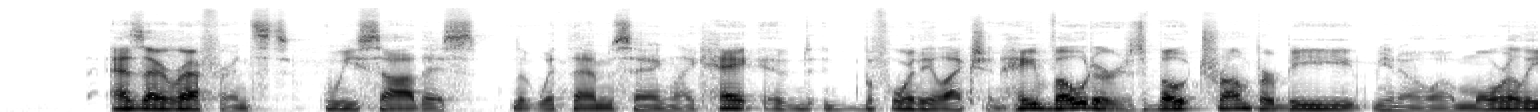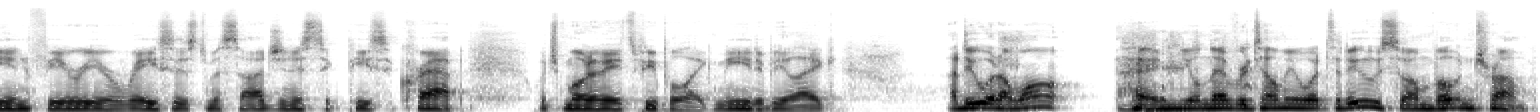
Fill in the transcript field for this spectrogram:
as I referenced, we saw this with them saying like, "Hey, uh, before the election, hey voters, vote Trump or be, you know, a morally inferior, racist, misogynistic piece of crap," which motivates people like me to be like, "I do what I want, and you'll never tell me what to do, so I'm voting Trump."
